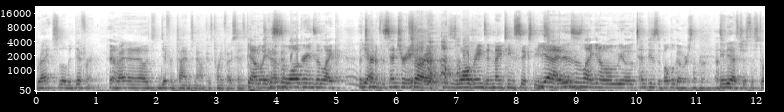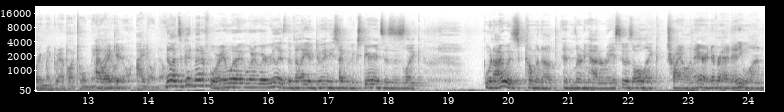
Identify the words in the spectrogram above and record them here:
right? It's a little bit different, Yeah. right? And I know it's different times now because 25 cents. yeah like this is a walgreens in like the turn of the century Sorry, this is Walgreens in 1960s. yeah this is like you know you know 10 pieces of bubble gum or something that's Maybe fine. that's just a story my grandpa told me. I like it. Know. I don't know. No, it's a good metaphor. And what I, what I, what I realized the value of doing these type of experiences is like when I was coming up and learning how to race, it was all like trial and error. I never had anyone.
